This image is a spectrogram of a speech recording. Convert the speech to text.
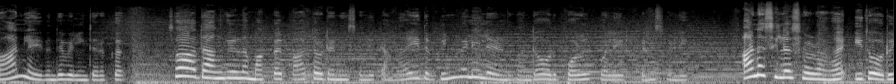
வானில் இருந்து விழுந்திருக்கு. ஸோ அதை அங்கிருந்த மக்கள் பார்த்த உடனே சொல்லிட்டாங்க இது விண்வெளியில இருந்து வந்த ஒரு பொருள் போல இருக்குன்னு சொல்லி. ஆனால் சிலர் சொல்கிறாங்க இது ஒரு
